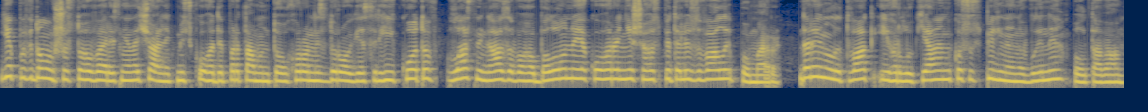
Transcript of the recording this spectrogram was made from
Як повідомив 6 вересня начальник міського департаменту охорони здоров'я Сергій Котов, власник газового балону, якого раніше госпіталізували, помер. Дарина Литвак, Ігор Лук'яненко, Суспільне новини, Полтава.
